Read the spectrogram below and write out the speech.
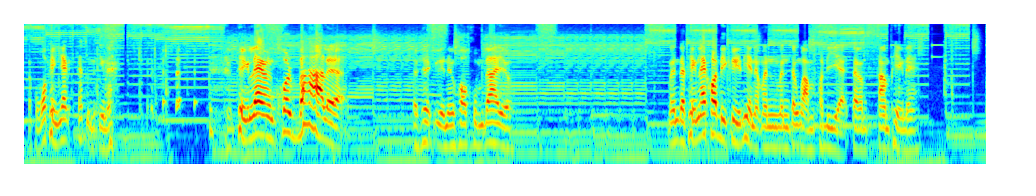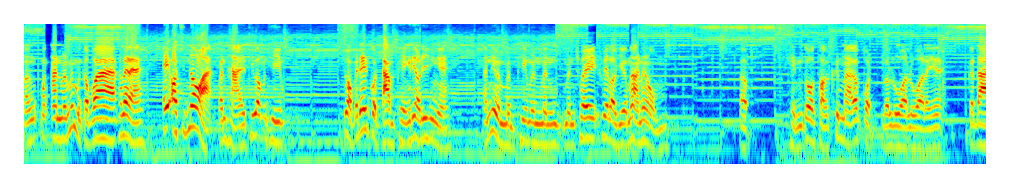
แต่ผมว่าเพลงแรกแรกสุดจริงนะ เพลงแรกมันโคตรบ้าเลยอะแต่เพลงอื่นยังพอคุมได้อยู่ มันแต่เพลงแรกข้อดีคือที่เห็นอะมันมันจังหวะมันพอดีอะตามตามเพลงเลยบางบางอันมันไม่เหมือนกับว่าเขาเรียกไรนะไอออริจินอลอะปัญหาที่ว่าบางทีจะบไม่ได้กดตามเพลงที่เราได้ยินไงอันนี้เหมือนมันเพลงมันมันมันช่วยช่วยเราเยอะมากนะผมแบบเห็นตัวอักษรขึ้นมาก็กดรัวๆรัวอะไรเงี้ยก็ได้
